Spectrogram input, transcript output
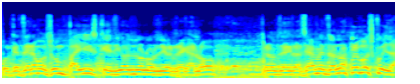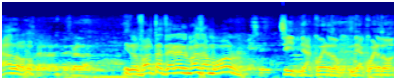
porque tenemos un país que Dios nos lo regaló, pero desgraciadamente no lo hemos cuidado. Y nos falta tener más amor. Sí, de acuerdo, de acuerdo.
